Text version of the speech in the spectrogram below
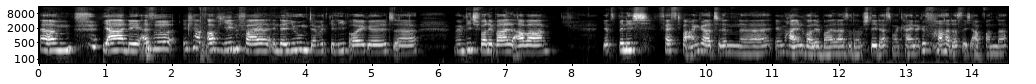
ähm, ja, nee, also ich habe auf jeden Fall in der Jugend damit geliebäugelt äh, mit dem Beachvolleyball, aber jetzt bin ich fest verankert in, äh, im Hallenvolleyball. Also da besteht erstmal keine Gefahr, dass ich abwandere.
